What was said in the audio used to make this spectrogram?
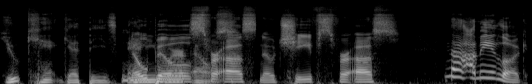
You can't get these. No Bills for us, no Chiefs for us. No, I mean, look.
